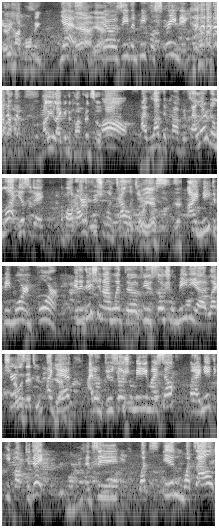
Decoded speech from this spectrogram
very heartwarming. Yes. Yeah, yeah. There was even people screaming. How are you liking the conference so far? Oh, I've loved the conference. I learned a lot yesterday about artificial intelligence. Oh yes, yeah. I need to be more informed. In addition, I went to a few social media lectures. I was there too. Again, I don't do social media myself, but I need to keep up to date mm-hmm. and see what's in, what's out,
